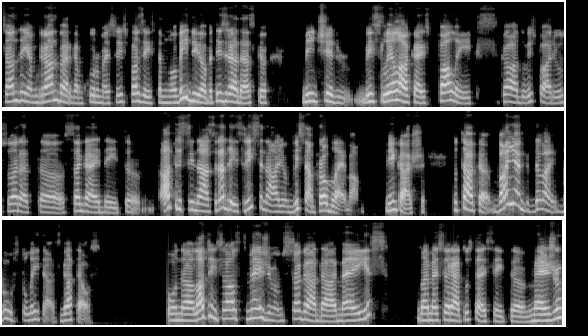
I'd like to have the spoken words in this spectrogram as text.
Sandijam Granbergam, kuru mēs visi pazīstam no video, bet izrādās, ka Viņš ir vislielākais palīgs, kādu vispār jūs varat uh, sagaidīt. Atrisinās, radīs risinājumu visām problēmām. Vienkārši nu, tā, ka vajag, vai būs tulītās gatavs. Un uh, Latvijas valsts meži mums sagādāja mējas, lai mēs varētu uztaisīt uh, mežu.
